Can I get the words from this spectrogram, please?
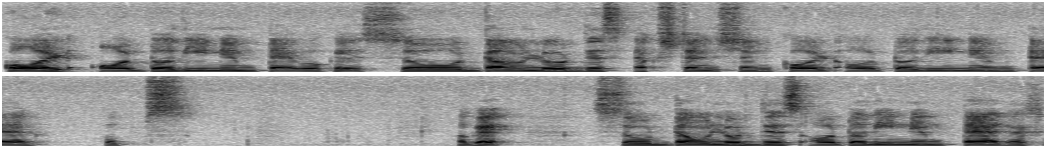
called auto rename tag. Okay so download this extension called auto rename tag. Oops. Okay so download this auto rename tag ex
